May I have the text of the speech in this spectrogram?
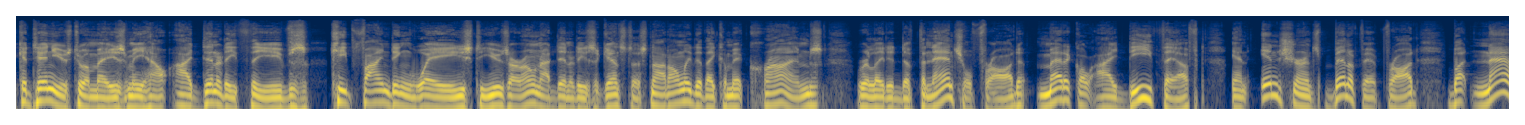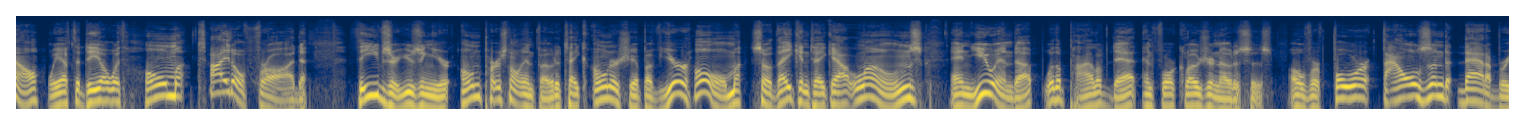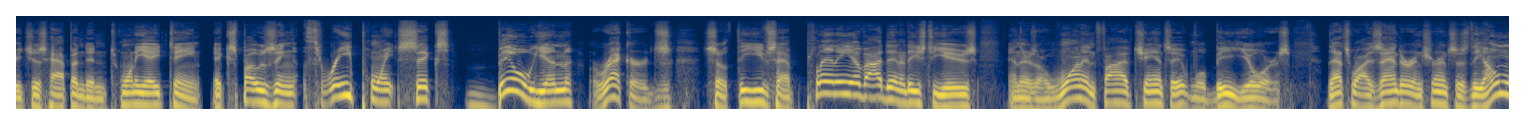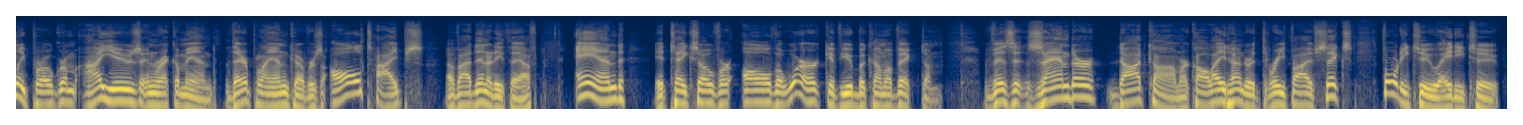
It continues to amaze me how identity thieves keep finding ways to use our own identities against us. Not only do they commit crimes related to financial fraud, medical ID theft, and insurance benefit fraud, but now we have to deal with home title fraud. Thieves are using your own personal info to take ownership of your home so they can take out loans, and you end up with a pile of debt and foreclosure notices. Over 4,000 data breaches happened in 2018, exposing 3.6 billion records. So thieves have plenty of identities to use, and there's a 1 in 5 chance it will be yours. That's why Zander Insurance is the only program I use and recommend. Their plan covers all types of identity theft and it takes over all the work if you become a victim. Visit Zander.com or call 800 356 4282.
